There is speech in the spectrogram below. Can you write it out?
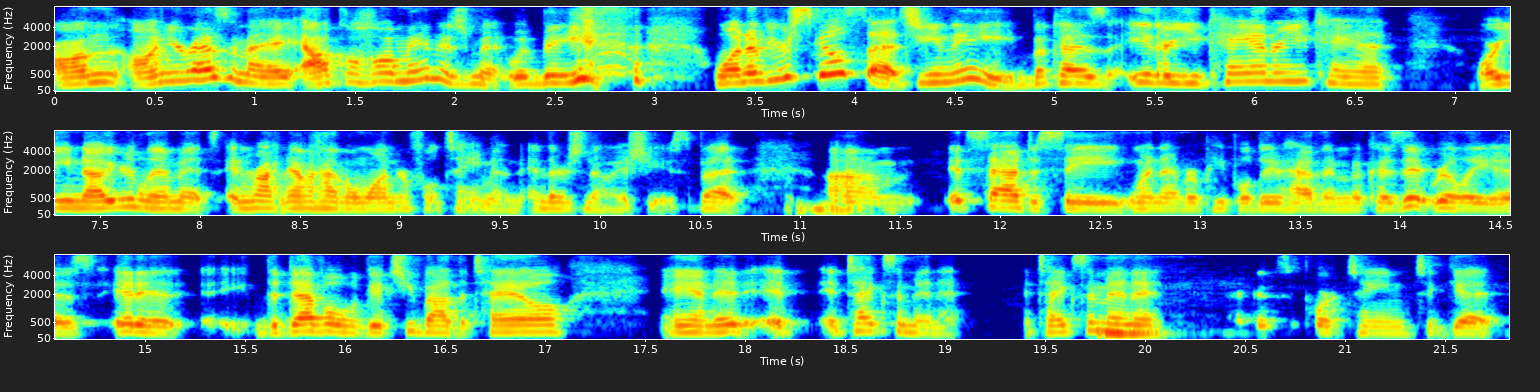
on on your resume alcohol management would be one of your skill sets you need because either you can or you can't or you know your limits and right now i have a wonderful team and, and there's no issues but mm-hmm. um, it's sad to see whenever people do have them because it really is it is the devil will get you by the tail and it it it takes a minute. It takes a minute, mm-hmm. a good support team to get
